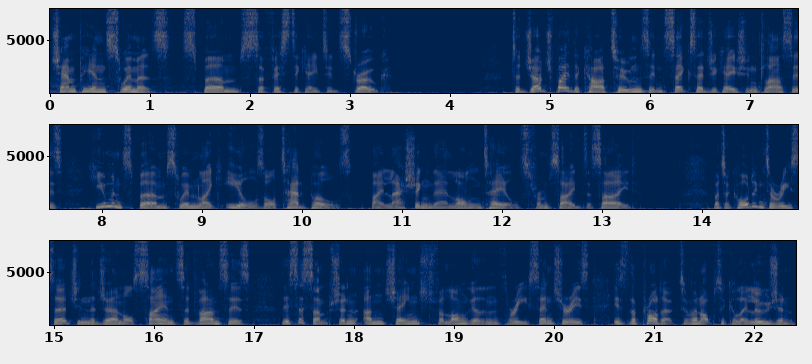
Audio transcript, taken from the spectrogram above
Champion swimmers, sperm's sophisticated stroke. To judge by the cartoons in sex education classes, human sperm swim like eels or tadpoles by lashing their long tails from side to side. But according to research in the journal Science Advances, this assumption, unchanged for longer than three centuries, is the product of an optical illusion.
